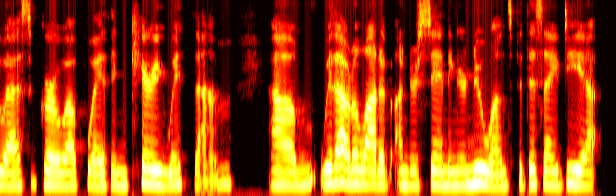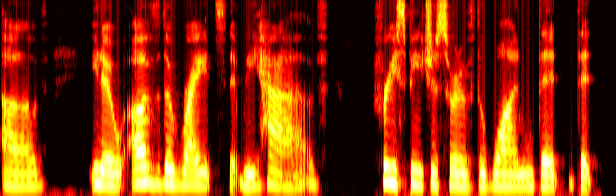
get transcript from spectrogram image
US grow up with and carry with them um, without a lot of understanding or nuance. But this idea of, you know, of the rights that we have, free speech is sort of the one that that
